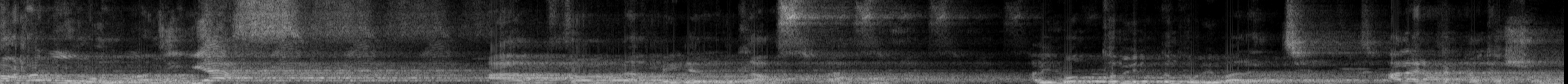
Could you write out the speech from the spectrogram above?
পাঠা নিয়ে বলব যে yes I am from the middle class family আমি মধ্যবিত্ত পরিবারের ছেলে। আর একটা কথা শোনো।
